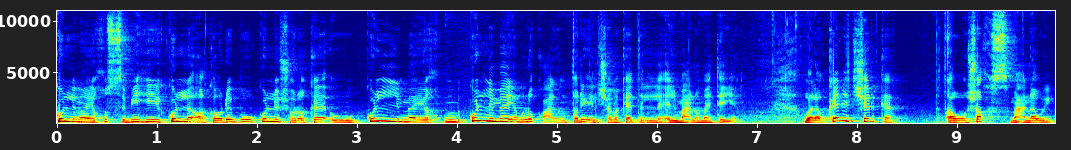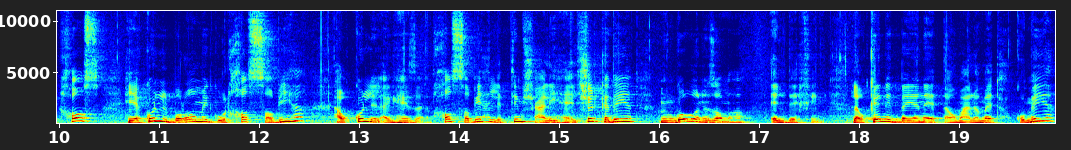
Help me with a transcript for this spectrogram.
كل ما يخص به كل أقاربه كل شركائه كل ما يخ... كل ما يملكه عن طريق الشبكات ال- المعلوماتية. ولو كانت شركة أو شخص معنوي خاص هي كل البرامج والخاصه بيها أو كل الأجهزة الخاصة بيها اللي بتمشي عليها الشركة ديت من جوه نظامها الداخلي. لو كانت بيانات أو معلومات حكومية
